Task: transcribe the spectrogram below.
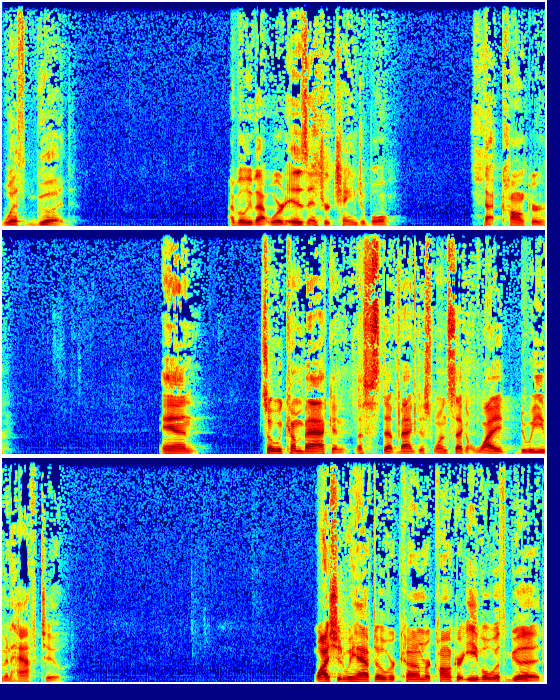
with good. I believe that word is interchangeable, that conquer. And so we come back and let's step back just one second. Why do we even have to? Why should we have to overcome or conquer evil with good?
